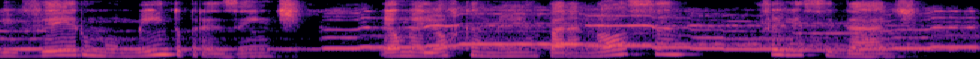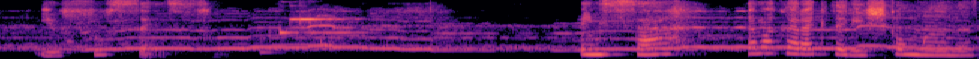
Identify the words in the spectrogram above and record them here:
viver o momento presente é o melhor caminho para a nossa felicidade e o sucesso. Pensar é uma característica humana,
